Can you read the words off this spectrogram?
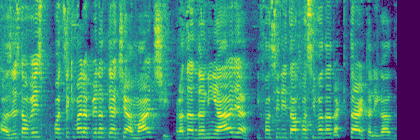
Às vezes, talvez, pode ser que vale a pena ter a Tiamat pra dar dano em área e facilitar a passiva da Draktar, tá ligado?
